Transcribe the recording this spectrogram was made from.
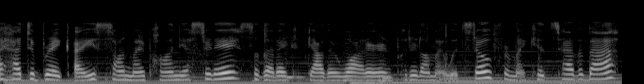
I had to break ice on my pond yesterday so that I could gather water and put it on my wood stove for my kids to have a bath.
